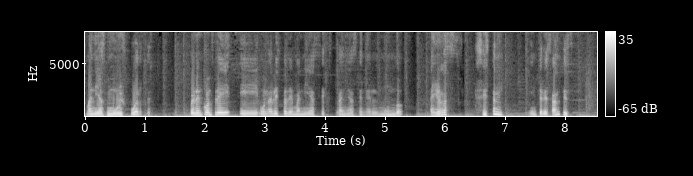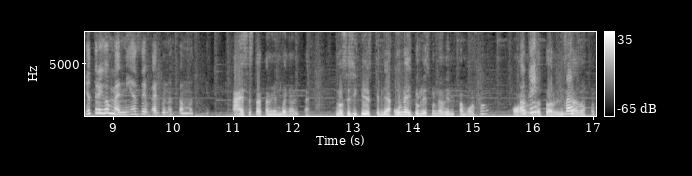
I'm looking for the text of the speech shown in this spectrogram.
manías muy fuertes. Pero encontré eh, una lista de manías extrañas en el mundo. Hay unas que sí están interesantes. Yo traigo manías de algunos famosos. Ah, esa está también buena ahorita. No sé si quieres que lea una y tú lees una del famoso o Ok, el otro listado. Ok.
